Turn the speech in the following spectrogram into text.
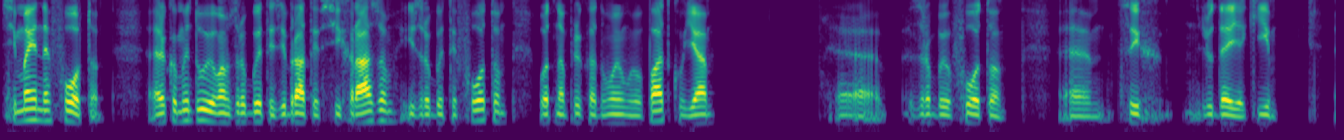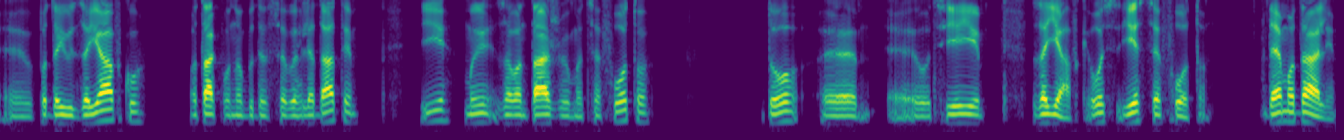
Сімейне фото. Рекомендую вам зробити, зібрати всіх разом і зробити фото. От, наприклад, в моєму випадку я е, зробив фото е, цих людей, які е, подають заявку. Отак воно буде все виглядати. І ми завантажуємо це фото до е, е, цієї заявки. Ось є це фото. Йдемо далі.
